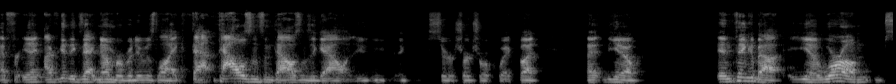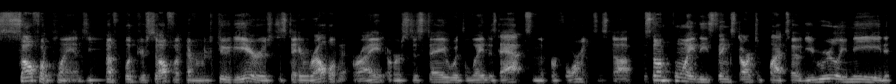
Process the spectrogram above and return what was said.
I, forget, I forget the exact number but it was like th- thousands and thousands of gallons. You, you search, search real quick. But uh, you know and think about you know we're on cell phone plans. You have to flip your cell phone every two years to stay relevant right? Or to stay with the latest apps and the performance and stuff. At some point these things start to plateau. You really need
